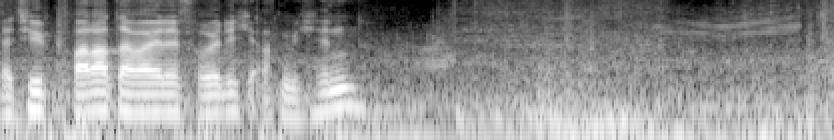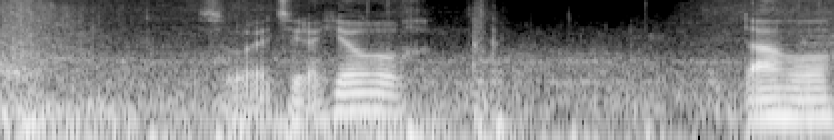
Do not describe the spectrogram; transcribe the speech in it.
Der Typ ballert derweil fröhlich auf mich hin. So, jetzt wieder hier hoch. Da hoch.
